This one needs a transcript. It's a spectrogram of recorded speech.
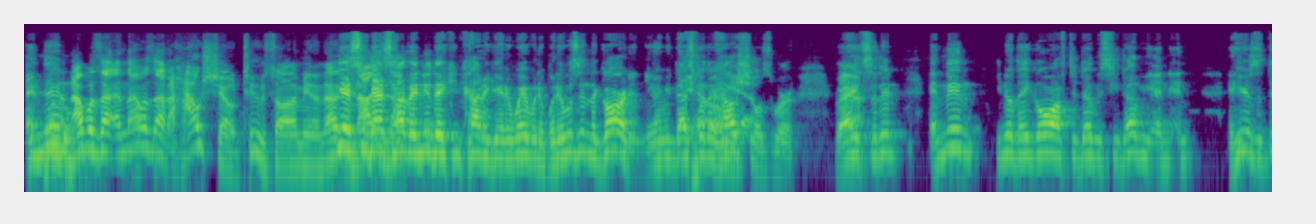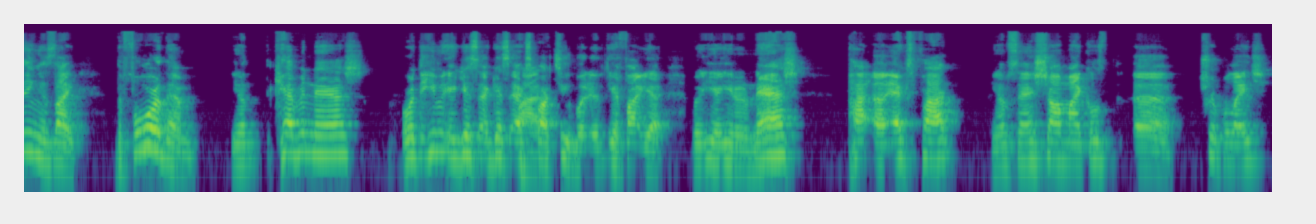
And then and that was at, and that was at a house show too. So I mean, that, yeah, so that's how they knew they can kind of get away with it. But it was in the garden, you know what I mean? That's yeah, where their oh, house yeah. shows were, right? Yeah. So then, and then you know they go off to WCW, and and and here's the thing: is like the four of them you know, Kevin Nash, or the, even I guess I guess X Pac too, but if, yeah, five, yeah, but yeah, you know, Nash, uh, X Pac, you know what I'm saying, Shawn Michaels, uh, Triple H,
